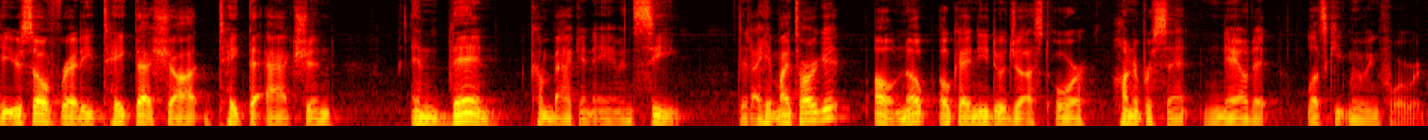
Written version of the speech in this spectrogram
Get yourself ready, take that shot, take the action, and then come back and aim and see did I hit my target? Oh, nope. Okay, need to adjust. Or 100% nailed it. Let's keep moving forward.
